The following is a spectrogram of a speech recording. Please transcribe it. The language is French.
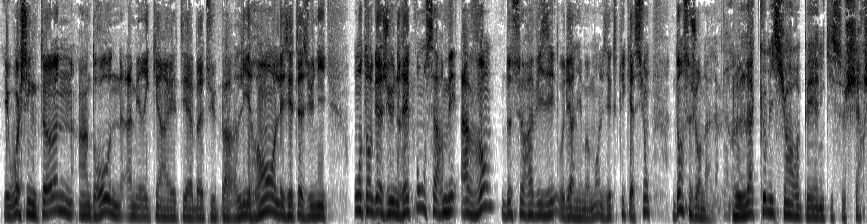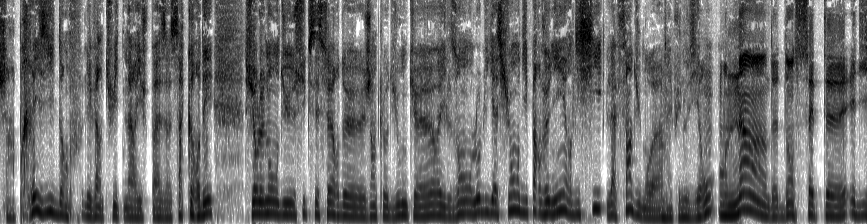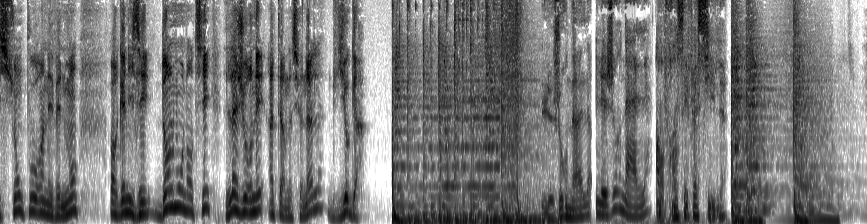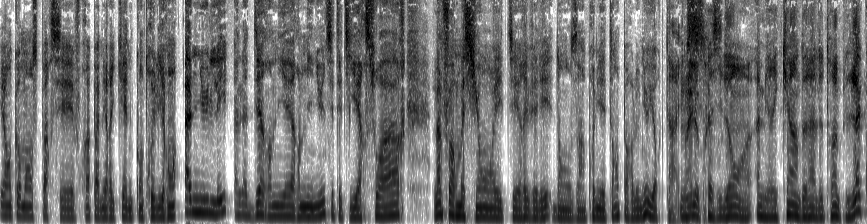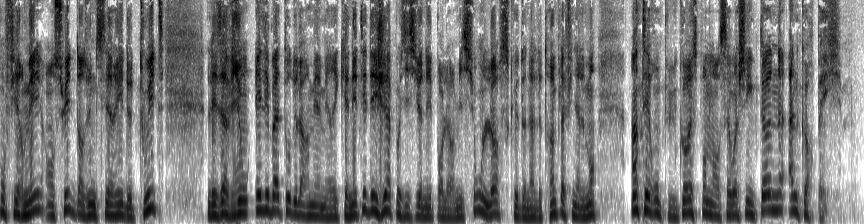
et Washington. Un drone américain a été abattu par l'Iran. Les États-Unis ont engagé une réponse armée avant de se raviser au dernier moment. Les explications dans ce journal. La Commission européenne qui se cherche un président. Les 28 n'arrivent pas à s'accorder sur le nom du successeur de Jean-Claude Juncker. Ils ont l'obligation d'y parvenir d'ici la fin du mois. Et puis nous irons en Inde dans cette euh, édition pour un événement organisé dans le monde entier, la journée internationale du yoga. Le journal. Le journal. En français facile. Et on commence par ces frappes américaines contre l'Iran annulées à la dernière minute. C'était hier soir. L'information a été révélée dans un premier temps par le New York Times. Oui, le président américain Donald Trump l'a confirmé ensuite dans une série de tweets. Les avions et les bateaux de l'armée américaine étaient déjà positionnés pour leur mission lorsque Donald Trump l'a finalement interrompu. Correspondance à Washington, Anne Corpey.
